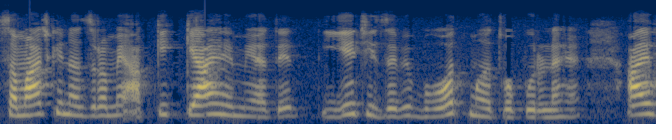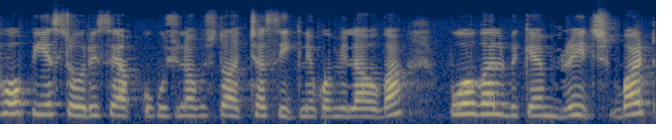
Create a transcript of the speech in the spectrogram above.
समाज की नज़रों में आपकी क्या अहमियत है, ये चीज़ें भी बहुत महत्वपूर्ण है। आई होप ये स्टोरी से आपको कुछ ना कुछ तो अच्छा सीखने को मिला होगा। Poor girl became rich but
